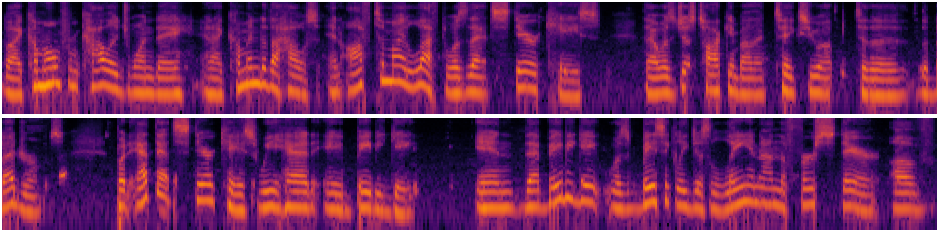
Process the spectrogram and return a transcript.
but I come home from college one day, and I come into the house, and off to my left was that staircase that I was just talking about that takes you up to the the bedrooms. But at that staircase, we had a baby gate, and that baby gate was basically just laying on the first stair of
